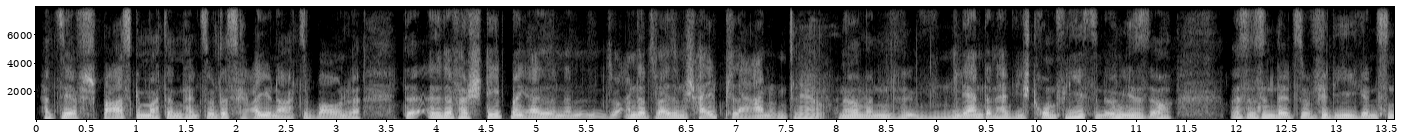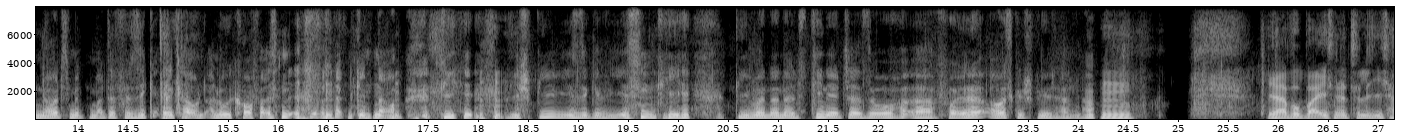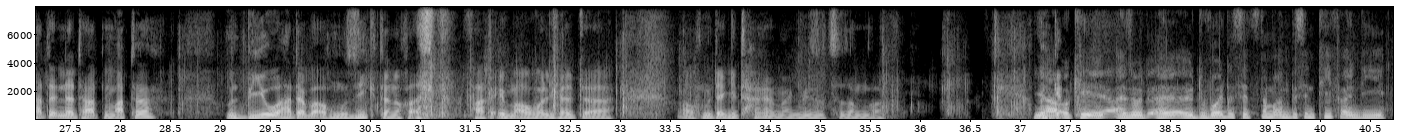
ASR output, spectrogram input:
hat sehr Spaß gemacht, dann halt so das Radio nachzubauen. Oder da, also da versteht man ja also dann so ansatzweise einen Schaltplan und ja. ne, man lernt dann halt, wie Strom fließt und irgendwie ist es auch, was es sind halt so für die ganzen Nerds mit Mathe, Physik, LK und Alu-Koffer sind halt genau die, die Spielwiese gewesen, die, die man dann als Teenager so äh, voll ausgespielt hat. Ne? Hm. Ja, wobei ich natürlich, ich hatte in der Tat Mathe, und Bio hat aber auch Musik dann noch als Fach eben auch, weil ich halt äh, auch mit der Gitarre immer irgendwie so zusammen war. Ja, okay. Also äh, du wolltest jetzt noch mal ein bisschen tiefer in die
